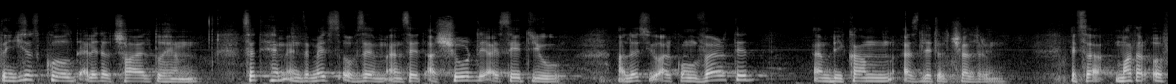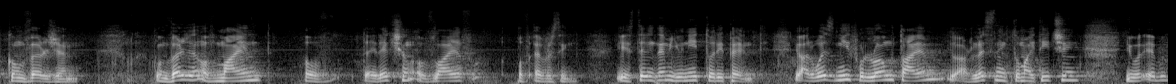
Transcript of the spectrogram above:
Then Jesus called a little child to him, set him in the midst of them, and said, Assuredly I say to you, unless you are converted and become as little children. It's a matter of conversion. Conversion of mind, of direction of life, of everything. He is telling them you need to repent. You are with me for a long time, you are listening to my teaching, you were able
